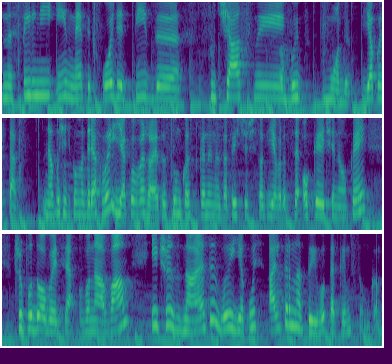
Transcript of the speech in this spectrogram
не стильні і не підходять під е, сучасний вид моди. Якось так. Напишіть в коментарях ви, як ви вважаєте, сумка з тканини за 1600 євро це окей чи не окей. Чи подобається вона вам, і чи знаєте ви якусь альтернативу таким сумкам.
